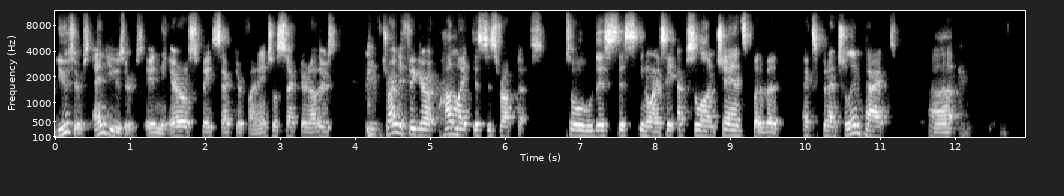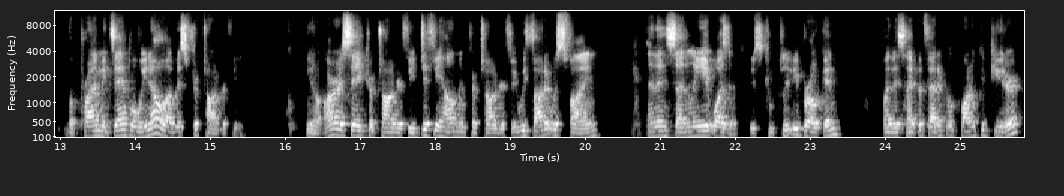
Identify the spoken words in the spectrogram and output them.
users, end users in the aerospace sector, financial sector, and others trying to figure out how might this disrupt us. So this, this, you know, when I say epsilon chance, but of an exponential impact, uh, the prime example we know of is cryptography. You know, RSA cryptography, Diffie-Hellman cryptography, we thought it was fine. And then suddenly it wasn't. It was completely broken by this hypothetical quantum computer.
